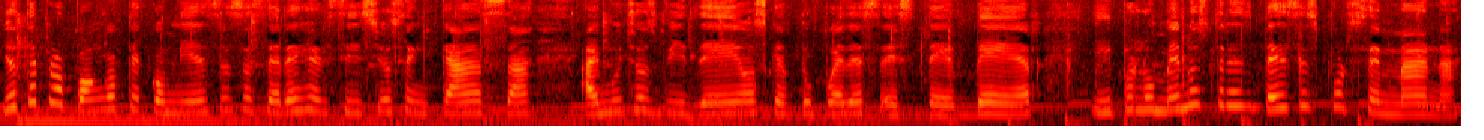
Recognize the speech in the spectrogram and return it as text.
Yo te propongo que comiences a hacer ejercicios en casa. Hay muchos videos que tú puedes este, ver y por lo menos tres veces por semana.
